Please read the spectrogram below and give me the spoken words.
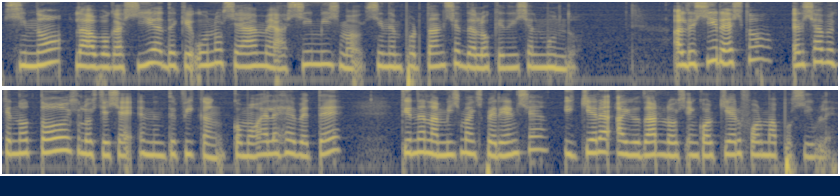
sino la abogacía de que uno se ame a sí mismo sin importancia de lo que dice el mundo. Al decir esto, él sabe que no todos los que se identifican como LGBT tienen la misma experiencia y quiere ayudarlos en cualquier forma posible.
